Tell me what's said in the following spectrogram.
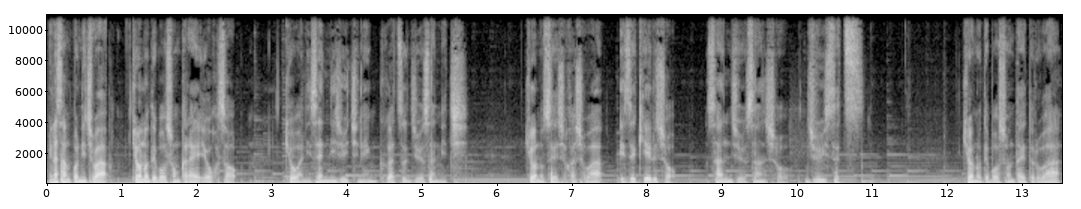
皆さんこんにちは。今日のデボーションからへようこそ。今日は2021年9月13日今日の聖書箇所はエゼキエル書33章11節。今日のデボーションタイトルは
